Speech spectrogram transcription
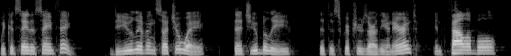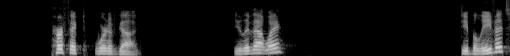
We could say the same thing. Do you live in such a way that you believe that the Scriptures are the inerrant, infallible, perfect Word of God? Do you live that way? Do you believe it?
